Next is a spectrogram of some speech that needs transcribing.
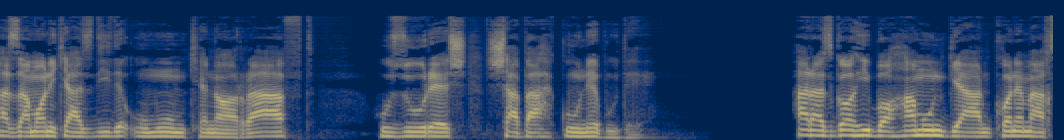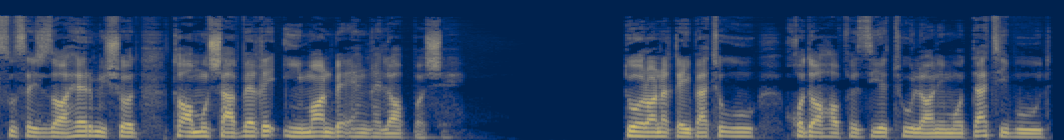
از زمانی که از دید عموم کنار رفت حضورش شبهگونه بوده. هر از گاهی با همون گرم کنه مخصوصش ظاهر می‌شد تا مشوق ایمان به انقلاب باشه. دوران غیبت او خداحافظی طولانی مدتی بود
